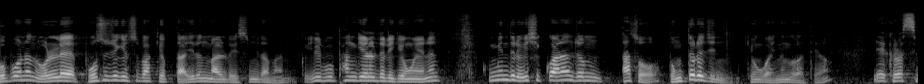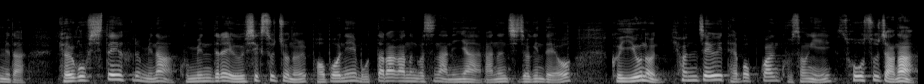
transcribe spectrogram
이 법원은 원래 보수적일 수밖에 없다 이런 말도 있습니다만 그 일부 판결들의 경우에는 국민들의 의식과는 좀 다소 동떨어진 경우가 있는 것 같아요. 예, 그렇습니다. 결국 시대의 흐름이나 국민들의 의식 수준을 법원이 못 따라가는 것은 아니냐라는 지적인데요. 그 이유는 현재의 대법관 구성이 소수자나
